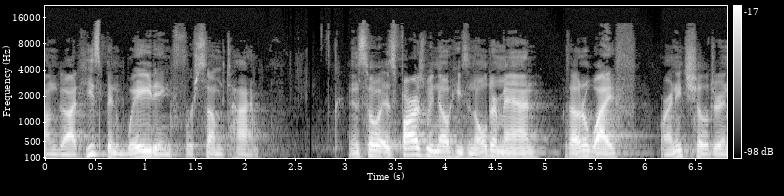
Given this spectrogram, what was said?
on God. He's been waiting for some time. And so, as far as we know, he's an older man without a wife or any children.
